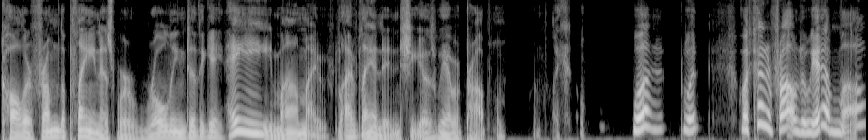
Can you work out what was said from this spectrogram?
call her from the plane as we're rolling to the gate. Hey, mom, I've I've landed, and she goes, "We have a problem." I'm like, what what what kind of problem do we have mom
